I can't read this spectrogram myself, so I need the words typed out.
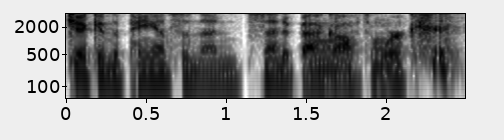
kick in the pants and then send it back off to Mhm. work.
